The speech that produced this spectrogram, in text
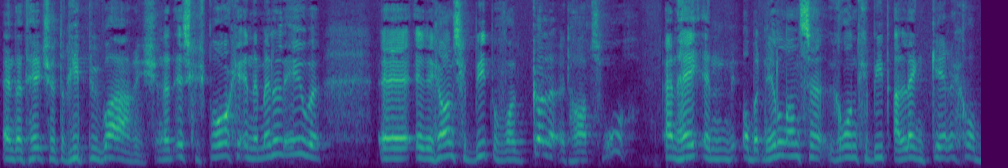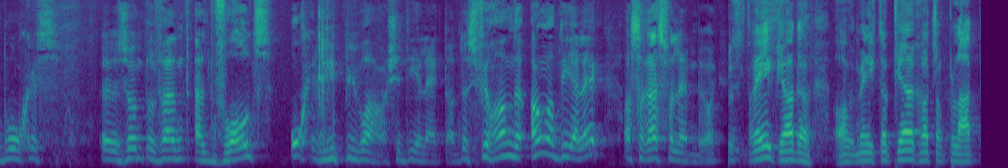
En dat heet het Ripuarisch. En dat is gesproken in de middeleeuwen eh, in een gans gebied waarvan Kullen het hardst wordt. En hij in, op het Nederlandse grondgebied alleen Kerkro, Bogus, eh, Zumpelvent en Volts ook Ripuarische dialect had. Dus voorhanden ander dialect als de rest van Limburg. Streek, ja, da, oh, wenn ich der Kirche so platt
